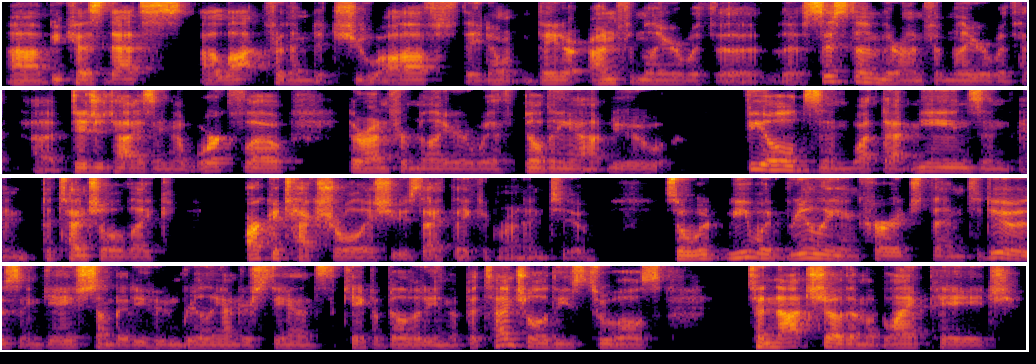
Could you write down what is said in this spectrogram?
Uh, because that's a lot for them to chew off. They don't. They are unfamiliar with the the system. They're unfamiliar with uh, digitizing a workflow. They're unfamiliar with building out new fields and what that means, and and potential like architectural issues that they could run into. So what we would really encourage them to do is engage somebody who really understands the capability and the potential of these tools to not show them a blank page,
